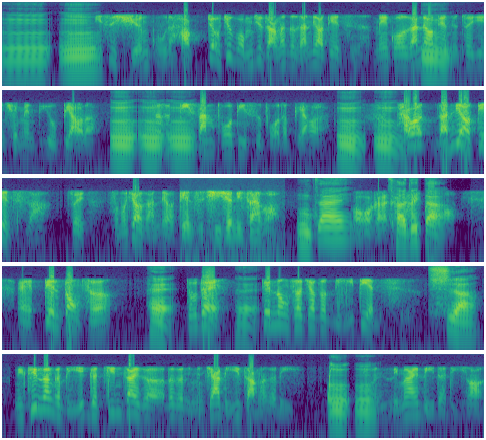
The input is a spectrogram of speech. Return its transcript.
嗯嗯，你是选股的，好，就就我们就讲那个燃料电池，美国燃料电池最近全面又飙了。嗯嗯，这是第三波、第四波的飙了。嗯嗯，台湾燃料电池啊，所以什么叫燃料电池？期权你在不？你在。我给他开大。哎，电动车，嘿，对不对？嘿，电动车叫做锂电池。是啊。你听那个锂，一个金在一个那个你们家里长那个锂。嗯嗯，你们爱锂的锂哈，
